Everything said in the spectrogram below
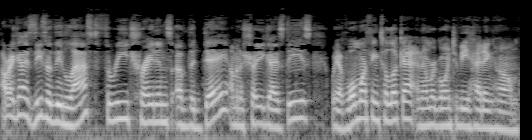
All right, guys, these are the last three trade-ins of the day. I'm going to show you guys these. We have one more thing to look at, and then we're going to be heading home.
